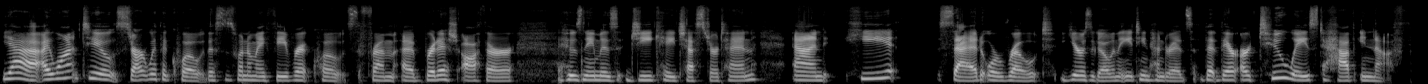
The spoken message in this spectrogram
Yeah, I want to start with a quote. This is one of my favorite quotes from a British author whose name is G.K. Chesterton. And he said or wrote years ago in the 1800s that there are two ways to have enough.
